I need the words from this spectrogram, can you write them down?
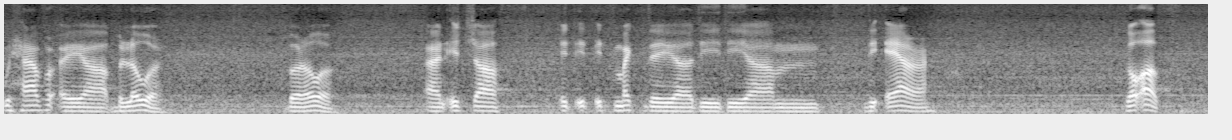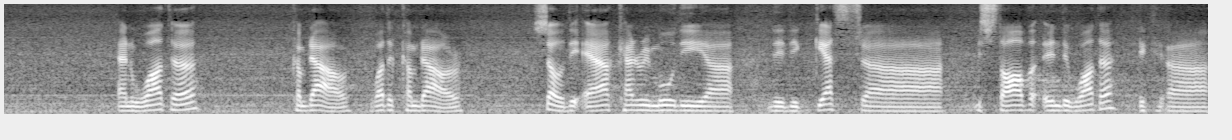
we have a uh, blower blower. And it uh, it, it, it make the uh, the the um, the air go up and water come down water come down so the air can remove the uh, the, the gas uh, dissolved in the water uh,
